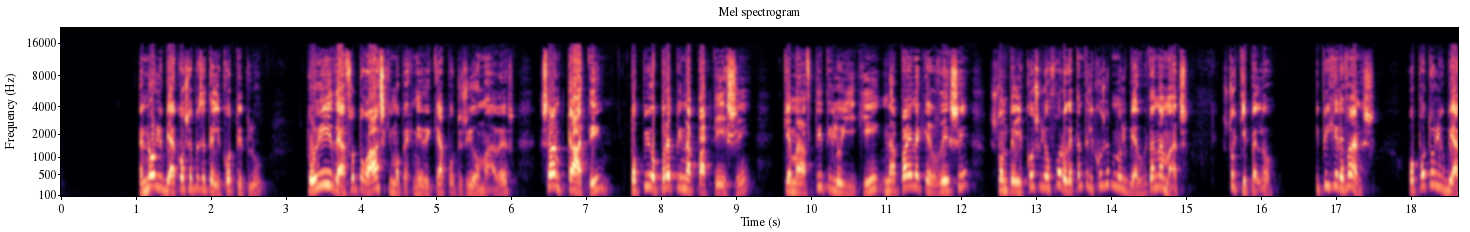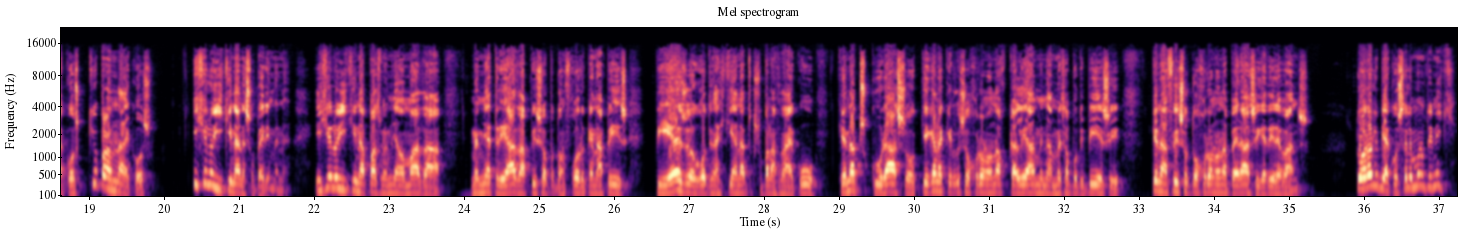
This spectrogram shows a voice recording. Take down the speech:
ενώ ο Ολυμπιακός έπαιζε τελικό τίτλου, το είδε αυτό το άσχημο παιχνίδι και από τις δύο ομάδες σαν κάτι το οποίο πρέπει να πατήσει και με αυτή τη λογική να πάει να κερδίσει στον τελικό συλλοφόρο. Γιατί ήταν τελικός για τον Ολυμπιακό και ήταν ένα μάτς στο κύπελο. Υπήρχε ρεβάν. Οπότε ο Ολυμπιακός και ο Πανανάικο είχε λογική να είναι στο περίμενε. Είχε λογική να πας με μια ομάδα με μια τριάδα πίσω από τον φόρο και να πεις πιέζω εγώ την αρχική ανάπτυξη του Παναθηναϊκού και να τους κουράσω και για να κερδίσω χρόνο να έχω καλή άμυνα μέσα από την πίεση και να αφήσω το χρόνο να περάσει για τη ρεβάν. Τώρα ο Ολυμπιακός θέλει μόνο την νίκη.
